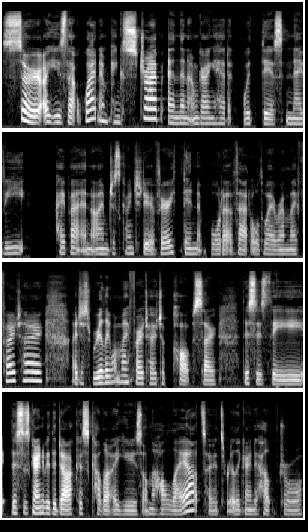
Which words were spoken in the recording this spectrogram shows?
So I use that white and pink stripe and then I'm going ahead with this navy paper and I'm just going to do a very thin border of that all the way around my photo. I just really want my photo to pop so this is the this is going to be the darkest color I use on the whole layout so it's really going to help draw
